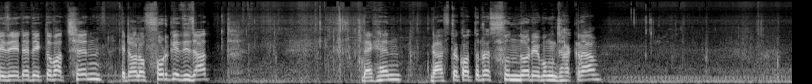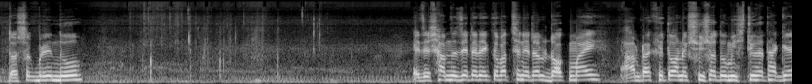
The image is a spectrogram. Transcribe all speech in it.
এই যে এটা দেখতে পাচ্ছেন, এটা হলো ফোর কেজি জাত। দেখেন, গাছটা কতটা সুন্দর এবং ঝাঁকড়া। দর্শক বৃন্দু এই যে সামনে যেটা দেখতে পাচ্ছেন, এটা হলো ডকমাই আমটা খেতে অনেক সুস্বাদু, মিষ্টি হয়ে থাকে।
